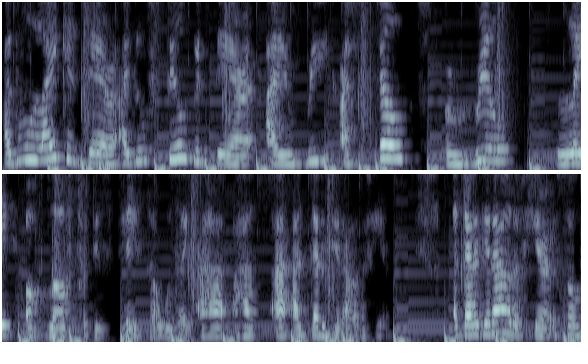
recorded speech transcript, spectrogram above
I don't like it there. I don't feel good there. I re I felt a real lack of love for this place. So I was like, I, I, I, I gotta get out of here. I gotta get out of here. So,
